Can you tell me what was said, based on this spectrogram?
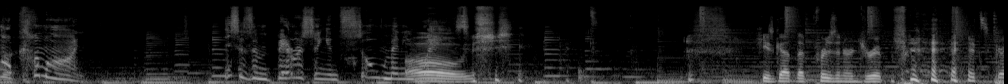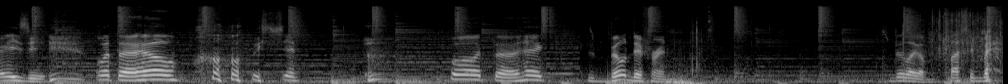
Oh, come on. This is embarrassing in so many Oh, ways. Oh, He's got that prisoner drip. it's crazy. What the hell? Holy shit. What the heck? It's built different. It's built like a plastic bag.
